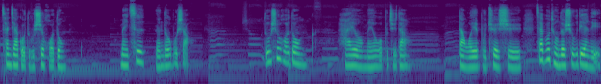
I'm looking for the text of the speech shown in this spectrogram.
参加过读诗活动，每次人都不少。读诗活动还有没有我不知道，但我也不确实在不同的书店里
